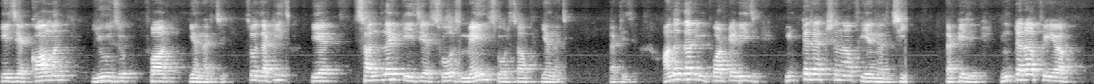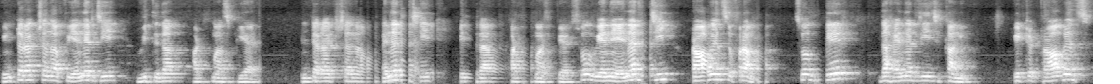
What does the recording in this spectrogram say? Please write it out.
is a common use for energy. So that is a sunlight is a source main source of energy that is another important is interaction of energy that is interaction interaction of energy with the atmosphere interaction of energy with the atmosphere so when energy travels from so there the energy is coming. It travels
